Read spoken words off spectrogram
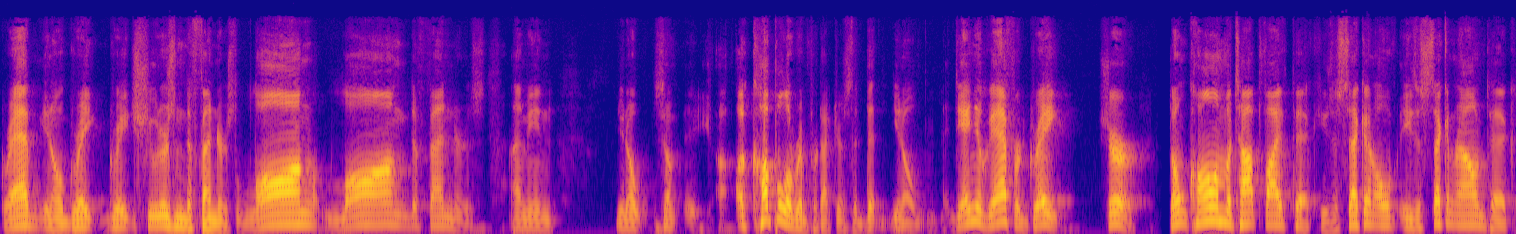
grab, you know, great, great shooters and defenders, long, long defenders. I mean, you know, some a couple of rim protectors that, that you know, Daniel Gafford, great, sure. Don't call him a top five pick. He's a second he's a second round pick.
